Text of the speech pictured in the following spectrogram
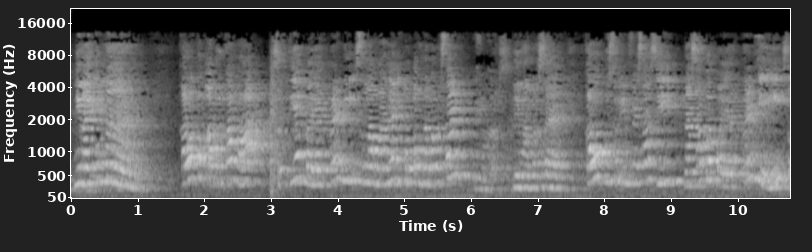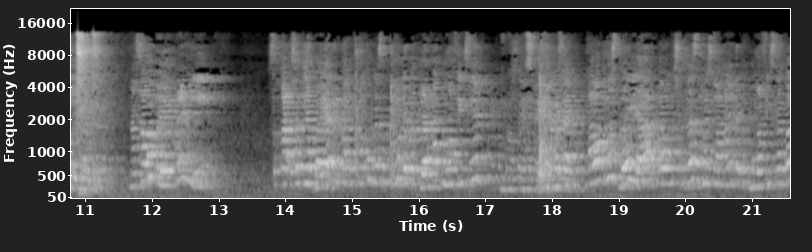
Nilai tunai. Kalau top up berkala, setiap bayar premi selamanya dipotong berapa persen? 5 persen. Kalau booster investasi, nasabah bayar premi, sorry, sorry. nasabah bayar premi, seka- setiap bayar di tahun 1 sampai 10 dapat berapa bunga fixnya? 5%. Kalau terus bayar, tahun ke-11 sampai selamanya dapat bunga fix berapa?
